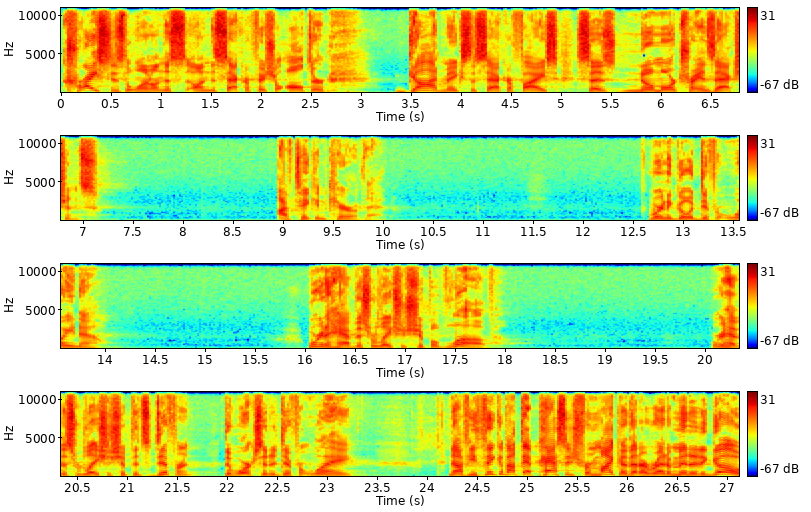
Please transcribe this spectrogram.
Christ is the one on the, on the sacrificial altar God makes the sacrifice, says, no more transactions. I've taken care of that. We're going to go a different way now. We're going to have this relationship of love. We're going to have this relationship that's different, that works in a different way. Now, if you think about that passage from Micah that I read a minute ago,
